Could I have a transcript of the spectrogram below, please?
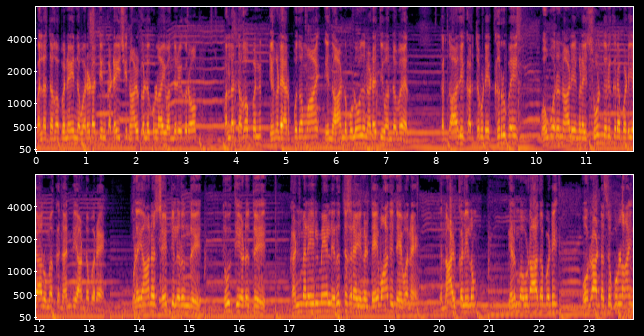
வல்ல தகப்பனே இந்த வருடத்தின் கடைசி நாட்களுக்குள்ளாய் வந்திருக்கிறோம். வல்ல தகப்பன் எங்களை அற்புதமாய் இந்த ஆண்டு முழுவதும் நடத்தி வந்தவர். கர்த்தாதி கர்த்தருடைய கிருபை ஒவ்வொரு நாள் எங்களை சூழ்ந்திருக்கிறபடியால் உமக்கு நன்றி ஆண்டவரே. உளையான சேற்றிலிருந்து தூக்கி எடுத்து கண்மலையில் மேல் நிறுத்துகிற எங்கள் தேவாதி தேவனே இந்த நாட்களிலும் எழும்ப விடாதபடி போராட்டத்துக்குள்ளாய்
